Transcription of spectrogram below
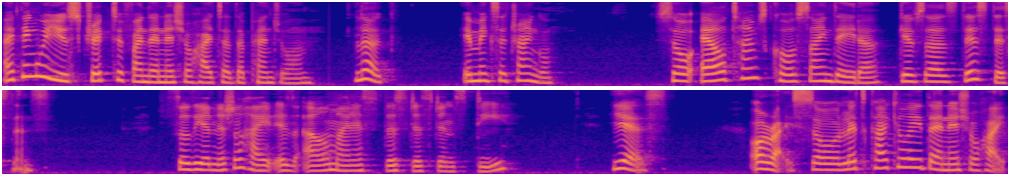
I think we use trig to find the initial height of the pendulum. Look, it makes a triangle. So L times cosine theta gives us this distance. So the initial height is L minus this distance D? Yes. Alright, so let's calculate the initial height.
